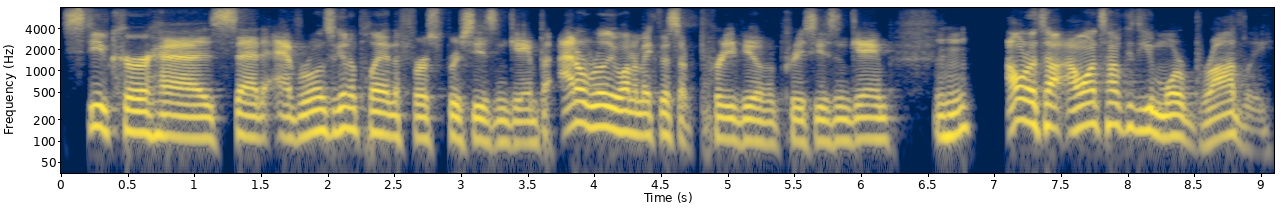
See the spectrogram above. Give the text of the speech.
Steve Kerr has said everyone's going to play in the first preseason game, but I don't really want to make this a preview of a preseason game. Mm-hmm. I want to talk. I want to talk with you more broadly.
